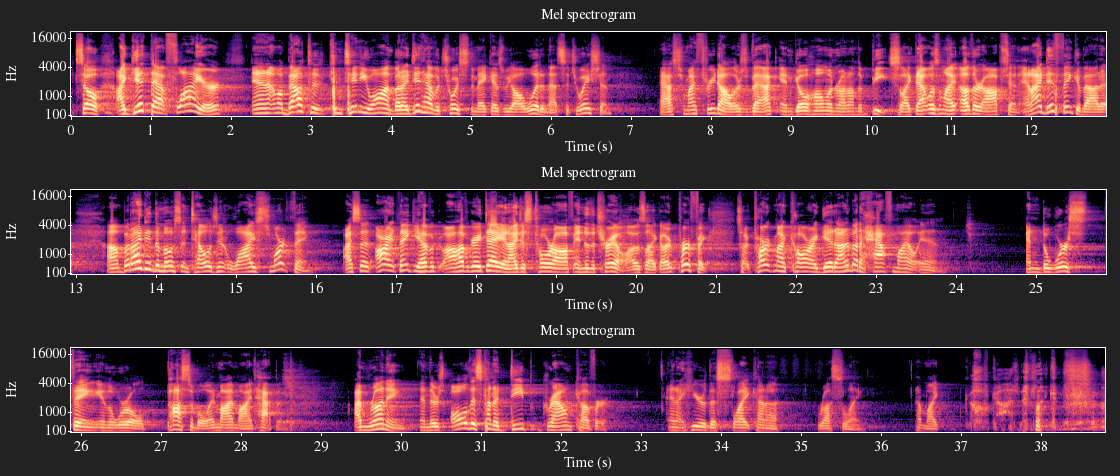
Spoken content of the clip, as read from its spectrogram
So I get that flyer and I'm about to continue on, but I did have a choice to make, as we all would in that situation ask for my $3 back and go home and run on the beach. Like that was my other option. And I did think about it, um, but I did the most intelligent, wise, smart thing. I said, All right, thank you. Have a, I'll have a great day. And I just tore off into the trail. I was like, All right, perfect. So I parked my car. I get on about a half mile in. And the worst thing in the world possible in my mind happened. I'm running, and there's all this kind of deep ground cover. And I hear this slight kind of rustling. I'm like, oh God, like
